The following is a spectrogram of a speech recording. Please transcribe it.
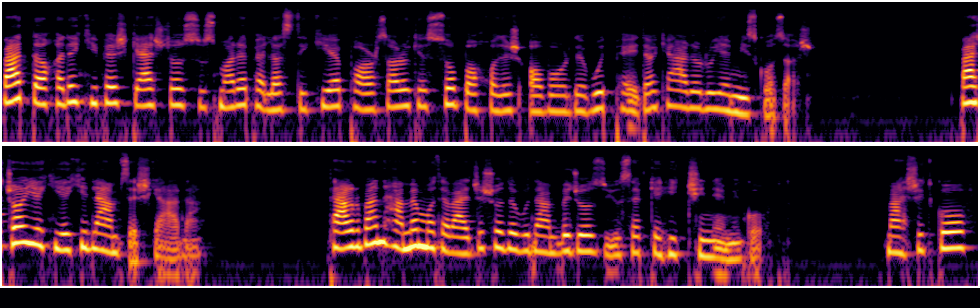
بعد داخل کیفش گشت و سوسمار پلاستیکی پارسا رو که صبح با خودش آورده بود پیدا کرد و روی میز گذاشت. بچه ها یکی یکی لمسش کردن. تقریبا همه متوجه شده بودن به جز یوسف که هیچی نمی گفت. محشید گفت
